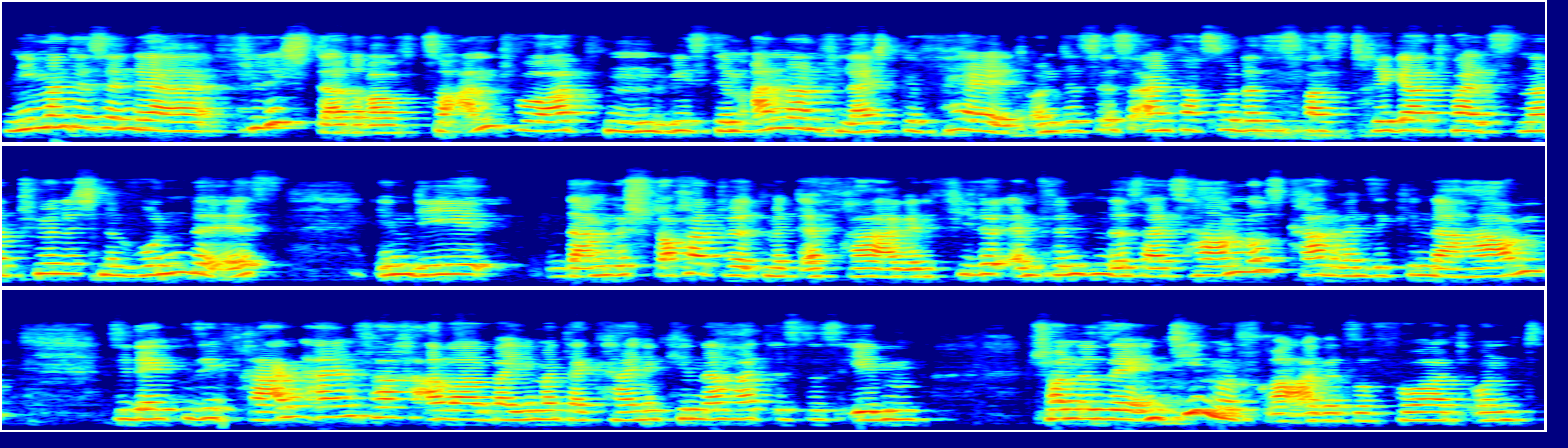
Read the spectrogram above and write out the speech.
niemand ist in der Pflicht darauf zu antworten, wie es dem anderen vielleicht gefällt. Und es ist einfach so, dass es was triggert, weil es natürlich eine Wunde ist, in die dann gestochert wird mit der Frage. Viele empfinden das als harmlos, gerade wenn sie Kinder haben. Sie denken, sie fragen einfach, aber bei jemand, der keine Kinder hat, ist es eben schon eine sehr intime Frage sofort. Und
